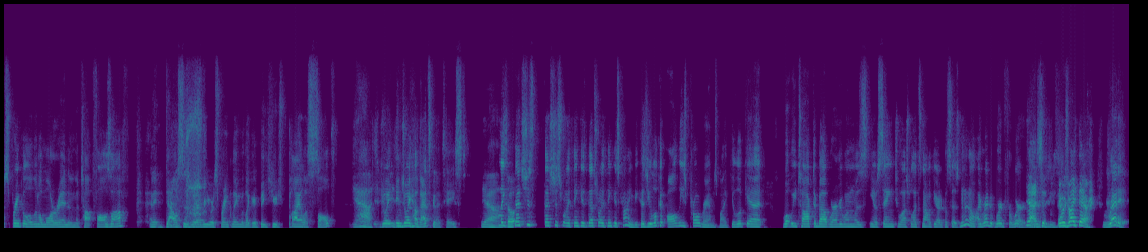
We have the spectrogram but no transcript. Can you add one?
sprinkle a little more in and the top falls off and it douses whatever you were sprinkling with like a big huge pile of salt. Yeah. Enjoy, enjoy how that's going to taste. Yeah. like so that's just that's just what I think is that's what I think is coming because you look at all these programs, Mike. You look at what we talked about where everyone was, you know, saying to us, well, that's not what the article says. No, no, no. I read it word for word. Yeah, understand it was right there. read it.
